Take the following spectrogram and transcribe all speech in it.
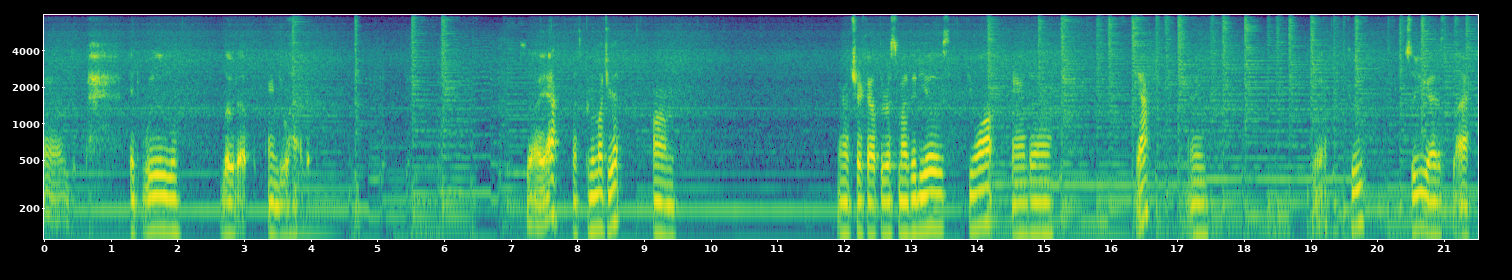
And it will load up and you'll have it. So yeah, that's pretty much it. Um, you know, check out the rest of my videos if you want, and uh, yeah, and yeah, cool. See you guys. Bye.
